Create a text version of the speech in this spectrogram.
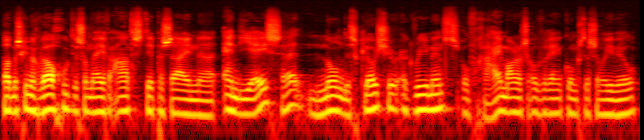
Wat misschien nog wel goed is om even aan te stippen zijn uh, NDA's, non-disclosure agreements of geheimhoudingsovereenkomsten, zo je wil.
